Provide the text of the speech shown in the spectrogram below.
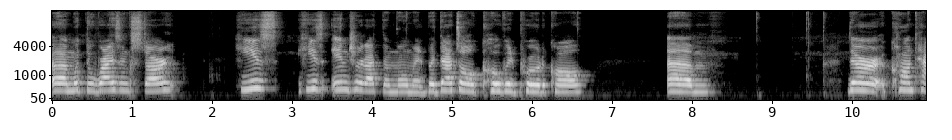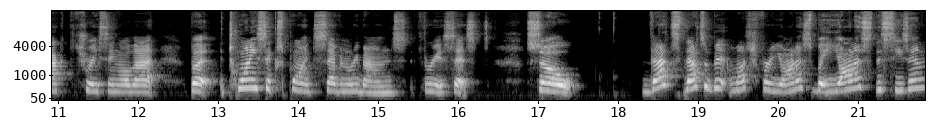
um, with the rising star, he's he's injured at the moment, but that's all COVID protocol. Um, they're contact tracing all that, but 26 points, 7 rebounds, 3 assists. So that's that's a bit much for Giannis, but Giannis this season,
